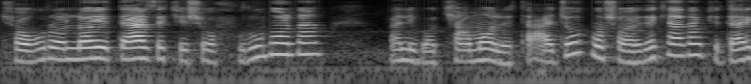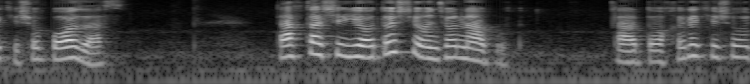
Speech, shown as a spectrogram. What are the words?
چاقو را لای درز کشو فرو بردم ولی با کمال تعجب مشاهده کردم که در کشو باز است. دفترچه یادداشتی آنجا نبود. در داخل کشو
